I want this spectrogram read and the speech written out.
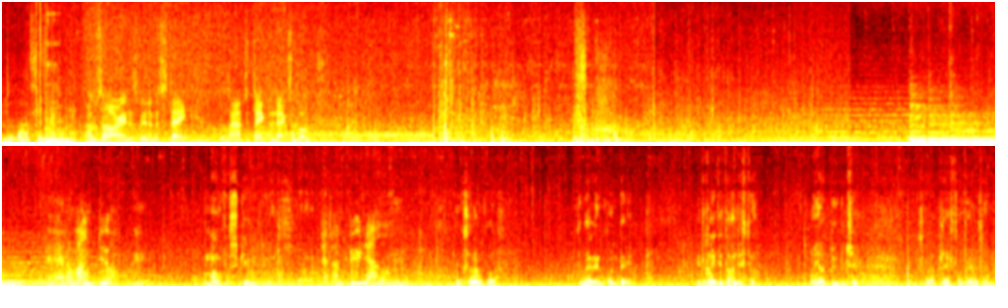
Du lyder også som dem. I'm sorry, there's been a mistake. You'll have to take the next coach. Er der mange dyr? Og mange forskellige dyr. Er der en by i nærheden? Ikke så langt for os. Det var det på en dag. Et rigtig dejligt sted. Og jeg har bygget til, så der er plads til os alle sammen.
